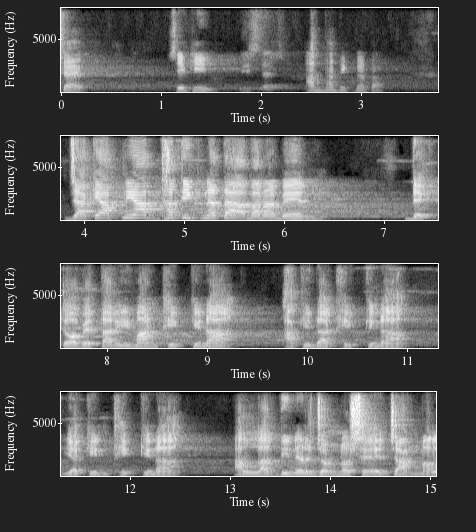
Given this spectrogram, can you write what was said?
সাহেব সে কি? আধ্যাত্মিক নেতা। যাকে আপনি আধ্যাত্মিক নেতা বানাবেন দেখতে হবে তার ইমান ঠিক কিনা আকিদা ঠিক কিনা ইয়াকিন ঠিক কিনা আল্লাহ দিনের জন্য সে জানমাল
